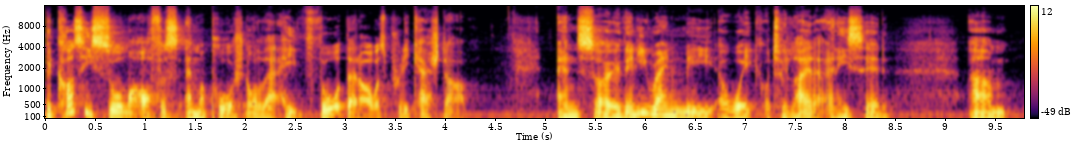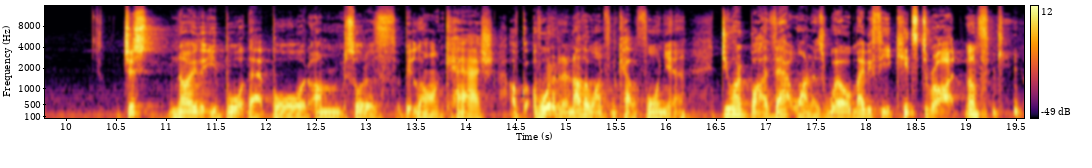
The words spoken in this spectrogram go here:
because he saw my office and my Porsche and all of that, he thought that I was pretty cashed up. And so then he rang me a week or two later and he said, um, just know that you bought that board. I'm sort of a bit low on cash. I've, got, I've ordered another one from California. Do you want to buy that one as well? Maybe for your kids to ride. And I'm thinking,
